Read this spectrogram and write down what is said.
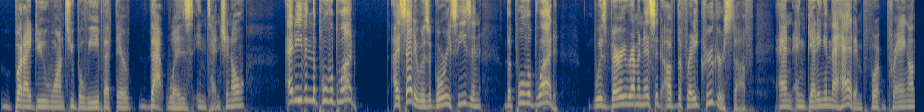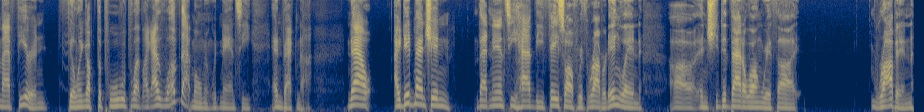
But I do want to believe that there that was intentional. And even the pool of blood. I said it was a gory season. The pool of blood was very reminiscent of the Freddy Krueger stuff and and getting in the head and preying on that fear and filling up the pool with blood. Like I love that moment with Nancy and Vecna. Now, I did mention that Nancy had the face off with Robert Englund, uh, and she did that along with uh, Robin.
